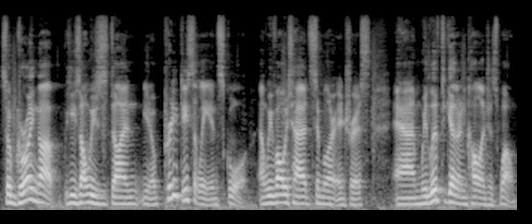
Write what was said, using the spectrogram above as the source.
So growing up he's always done you know pretty decently in school and we've always had similar interests and we lived together in college as well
